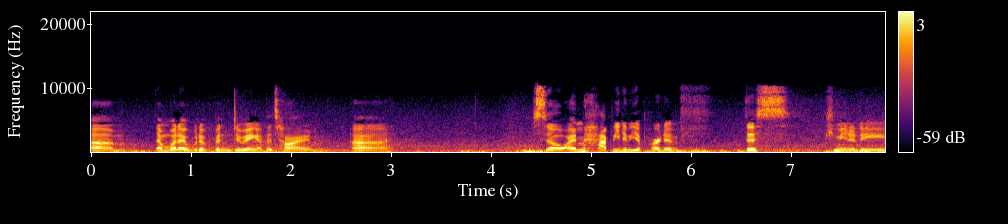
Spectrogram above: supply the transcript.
um, and what I would have been doing at the time. Uh, so I'm happy to be a part of this community.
